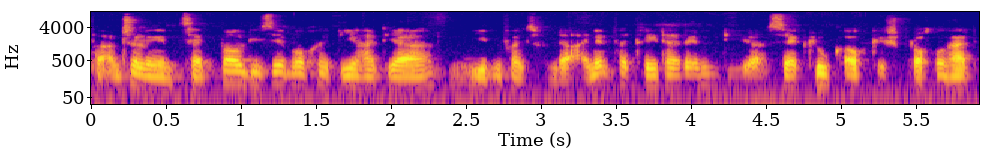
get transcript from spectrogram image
Veranstaltung im Z-Bau diese Woche, die hat ja jedenfalls von der einen Vertreterin, die ja sehr klug auch gesprochen hat,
